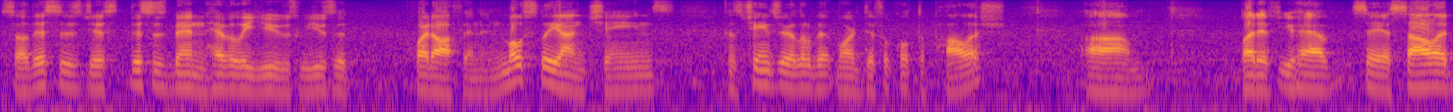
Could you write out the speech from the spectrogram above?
So this is just, this has been heavily used. We use it quite often and mostly on chains because chains are a little bit more difficult to polish. Um, but if you have, say, a solid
